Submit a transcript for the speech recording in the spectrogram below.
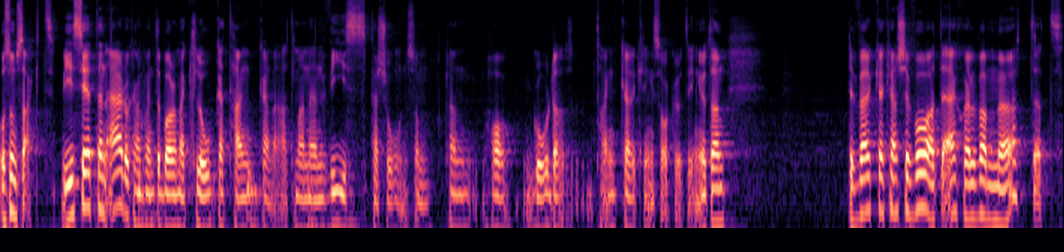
Och som sagt, visheten är då kanske inte bara de här kloka tankarna, att man är en vis person som kan ha goda tankar kring saker och ting, utan det verkar kanske vara att det är själva mötet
